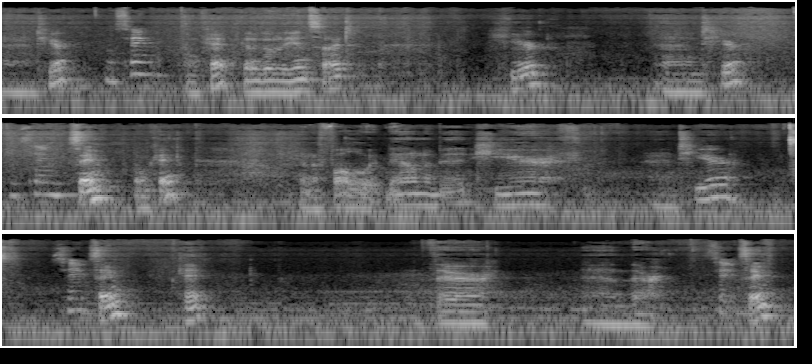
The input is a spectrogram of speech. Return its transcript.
and here? The same. Okay, gonna go to the inside. Here and here? The same. Same? Okay. Gonna follow it down a bit here and here. Same. Same? Okay. There and there. Same. Same?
